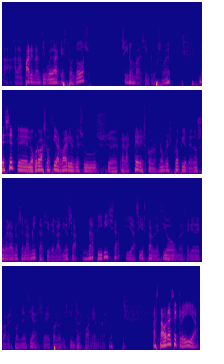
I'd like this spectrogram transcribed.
a, a la par en antigüedad que estos dos, si no más incluso. ¿eh? De Set eh, logró asociar varios de sus eh, caracteres con los nombres propios de dos soberanos elamitas y de la diosa Napirisa y así estableció una serie de correspondencias eh, con los distintos fonemas. ¿no? Hasta ahora se creía,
